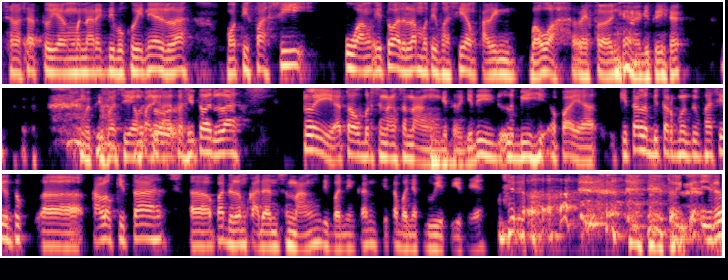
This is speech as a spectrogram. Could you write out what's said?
salah satu yang menarik di buku ini adalah motivasi uang itu adalah motivasi yang paling bawah levelnya gitu ya. Motivasi yang paling atas itu adalah play atau bersenang-senang gitu. Jadi lebih apa ya kita lebih termotivasi untuk uh, kalau kita uh, apa dalam keadaan senang dibandingkan kita banyak duit gitu ya. itu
